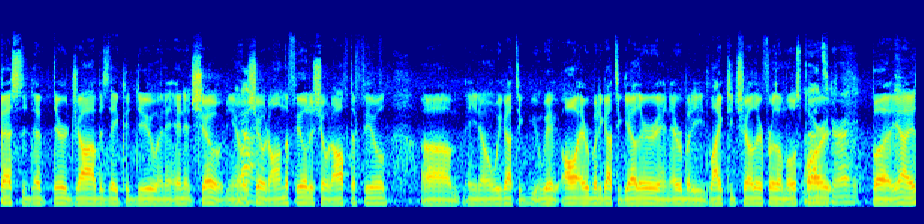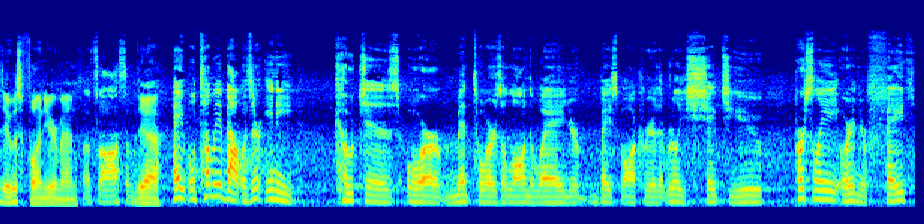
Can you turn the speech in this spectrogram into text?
best at their job as they could do, and it, and it showed. You know, Yeah. it showed on the field, it showed off the field. Um, and, you know, we got to we all everybody got together, and everybody liked each other for the most part. That's great. But yeah, it, it was a fun year, man. That's awesome. Yeah. Hey, well, tell me about was there any coaches or mentors along the way in your baseball career that really shaped you personally or in your faith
